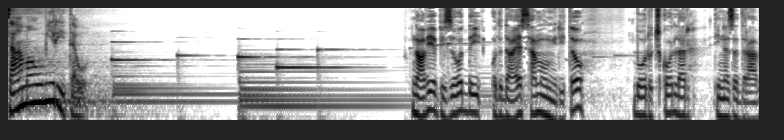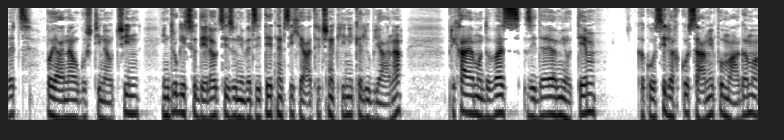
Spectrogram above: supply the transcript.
Samo umiritev. V novi epizodi oddaje Samo umiritev bo Ročkodlar, Tina Zadravec, Bojana Augustina Učin in drugi sodelavci z Univerzitetne psihiatrične klinike Ljubljana prihajamo do vas z idejami o tem, kako si lahko sami pomagamo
